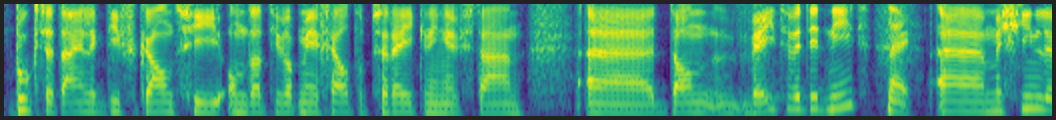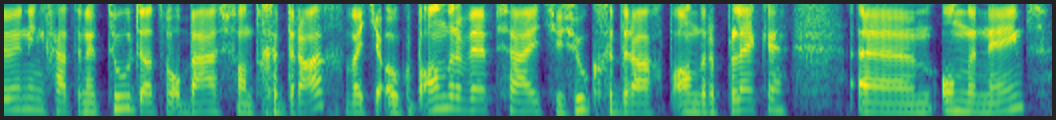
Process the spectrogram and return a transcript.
boekt uiteindelijk die vakantie omdat hij wat meer geld op zijn rekening heeft staan, eh, dan weten we dit niet. Nee. Eh, machine learning gaat er naartoe dat we op basis van het gedrag, wat je ook op andere websites, je zoekgedrag op andere plekken ehm, onderneemt,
